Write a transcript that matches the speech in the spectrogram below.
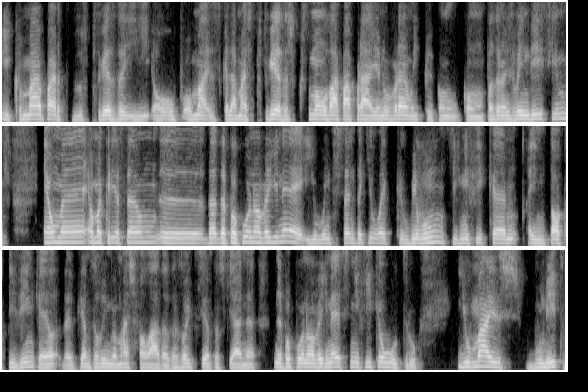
e que a maior parte dos portugueses, e, ou, ou mais, se calhar mais portuguesas, costumam levar para a praia no verão e que com, com padrões lindíssimos, é uma, é uma criação uh, da, da, Papua Nova Guiné e o interessante daquilo é que o Bilum significa em toque pisin, que é digamos a língua mais falada das 800 que há na, na Papua Nova Guiné, significa útero. E o mais bonito,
